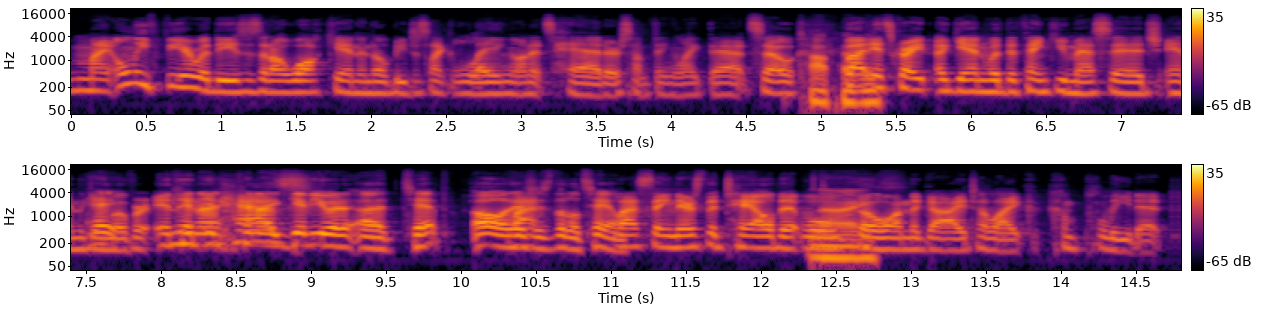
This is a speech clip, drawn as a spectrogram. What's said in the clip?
my only fear with these is that I'll walk in and it'll be just like laying on its head or something like that. So, but it's great again with the thank you message and the Hey, game over. And can then I, it can I give you a, a tip? Oh, there's La- his little tail. Last thing, there's the tail that will Nice. go on the guy to like complete it.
